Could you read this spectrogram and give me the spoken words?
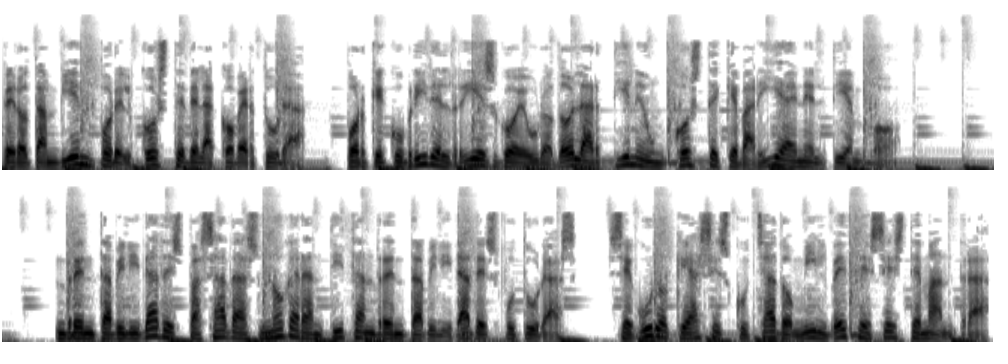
pero también por el coste de la cobertura, porque cubrir el riesgo eurodólar tiene un coste que varía en el tiempo. Rentabilidades pasadas no garantizan rentabilidades futuras, seguro que has escuchado mil veces este mantra,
